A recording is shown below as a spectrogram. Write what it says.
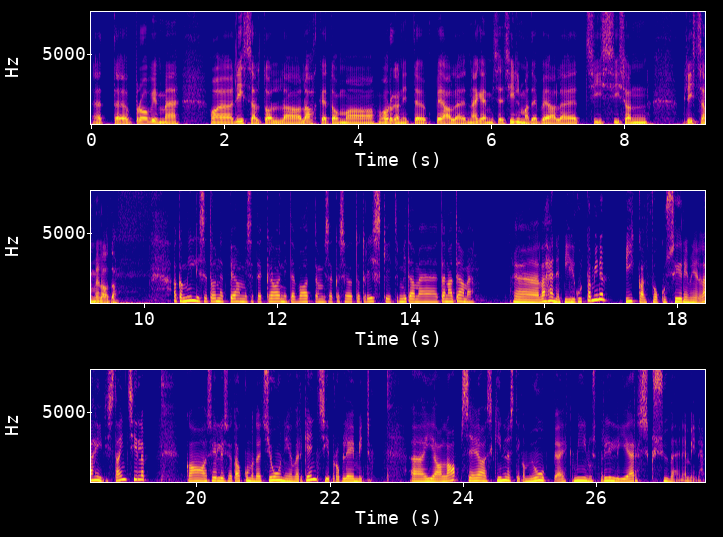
et äh, proovime äh, lihtsalt olla lahked oma organite peale, nägemise silmade peale, et siis, siis on lihtsam elada aga millised on need peamised ekraanide vaatamisega seotud riskid, mida me täna teame? vähene pilgutamine pikalt fokusseerimine lähidistantsile, ka sellised akomodatsiooni ja vergentsi probleemid äh, ja lapse eas kindlasti ka müoopia ehk miinusprilli järsk süvenemine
